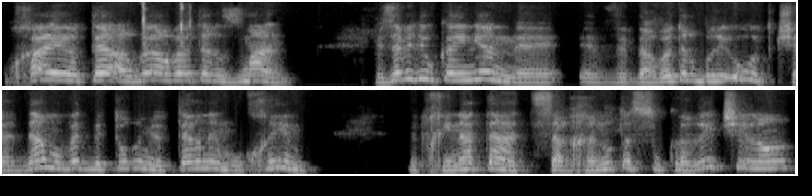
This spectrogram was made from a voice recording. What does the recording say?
הוא חי יותר, הרבה הרבה יותר זמן. וזה בדיוק העניין, אה, ובהרבה יותר בריאות. כשאדם עובד בטורים יותר נמוכים, מבחינת הצרכנות הסוכרית שלו,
